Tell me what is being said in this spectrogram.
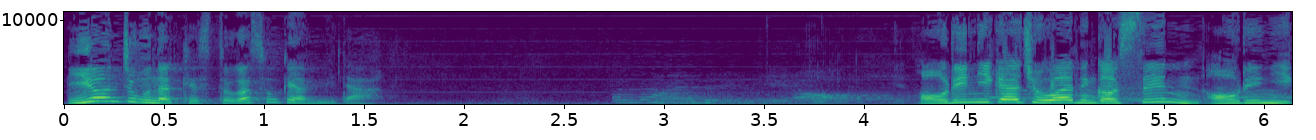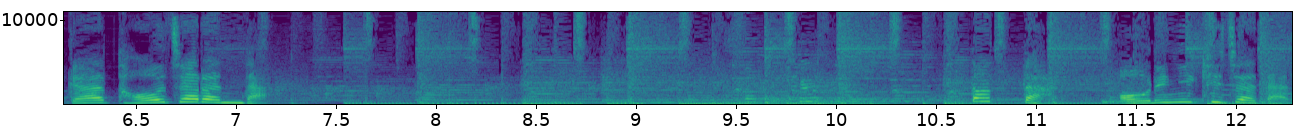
이현주 문화캐스터가 소개합니다. 어린이가 좋아하는 것은 어린이가 더 잘한다. 떴다. 어린이 기자단.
